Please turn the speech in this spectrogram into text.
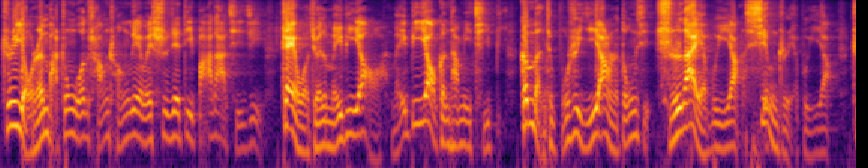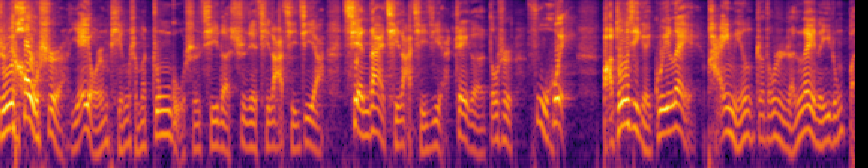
至于有人把中国的长城列为世界第八大奇迹，这我觉得没必要啊，没必要跟他们一起比，根本就不是一样的东西，时代也不一样，性质也不一样。至于后世，也有人评什么中古时期的世界七大奇迹啊，现代七大奇迹啊，这个都是附会。把东西给归类排名，这都是人类的一种本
